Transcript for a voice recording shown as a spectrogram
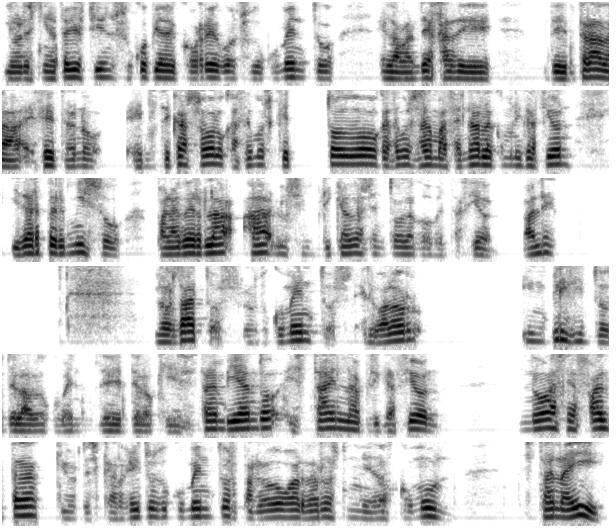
y los destinatarios tienen su copia de correo con su documento en la bandeja de, entrada, etcétera. No, en este caso lo que hacemos es que todo lo que hacemos es almacenar la comunicación y dar permiso para verla a los implicados en toda la documentación, ¿vale? Los datos, los documentos, el valor implícito de, la de, lo que se está enviando está en la aplicación. No hace falta que os descarguéis los documentos para luego guardarlos en unidad común. Están ahí.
